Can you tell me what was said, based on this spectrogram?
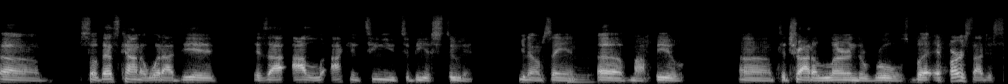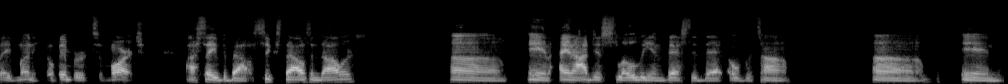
um, so that's kind of what I did is I, I I continue to be a student, you know what I'm saying, mm. of my field um, to try to learn the rules. But at first I just saved money. November to March, I saved about six thousand dollars. Um, and and I just slowly invested that over time. Um, and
